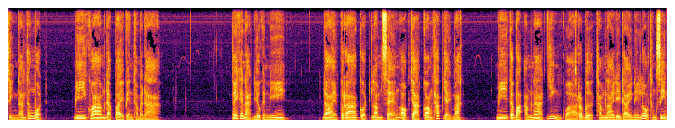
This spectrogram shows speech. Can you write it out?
สิ่งนั้นทั้งหมดมีความดับไปเป็นธรรมดา ในขณะเดียวกันนี้ ได้ปรากฏลำแสงออกจากกองทัพใหญ่มัก มีตบะอำนาจยิ่งกว่าระเบิดทำลายใด ๆ ในโลกทั้งสิ้น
